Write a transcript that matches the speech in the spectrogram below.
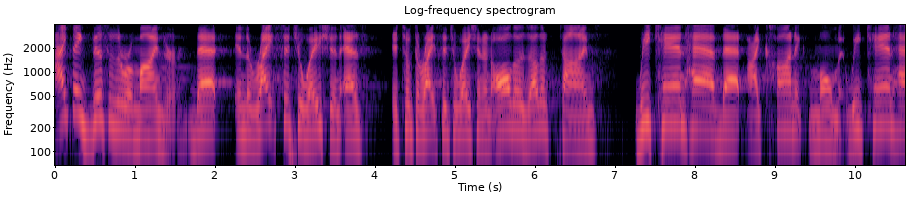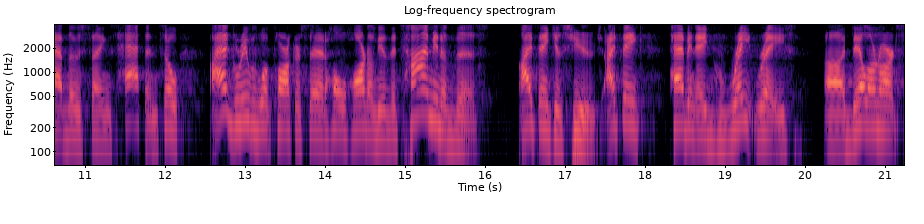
I think this is a reminder that in the right situation, as it took the right situation and all those other times, we can have that iconic moment. We can have those things happen. So I agree with what Parker said wholeheartedly. The timing of this, I think, is huge. I think having a great race, uh, Dale Earnhardt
